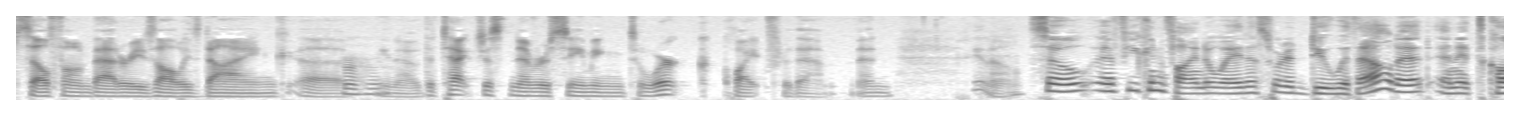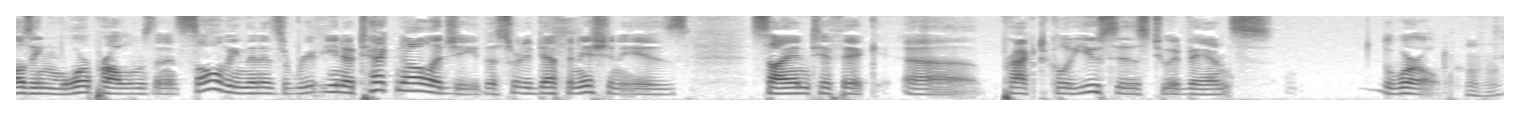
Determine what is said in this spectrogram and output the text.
cell phone batteries always dying uh, Mhm. you know the tech just never seeming to work quite for them and you know So if you can find a way to sort of do without it, and it's causing more problems than it's solving, then it's re- you know technology. The sort of definition is scientific, uh, practical uses to advance the world. Mhm.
